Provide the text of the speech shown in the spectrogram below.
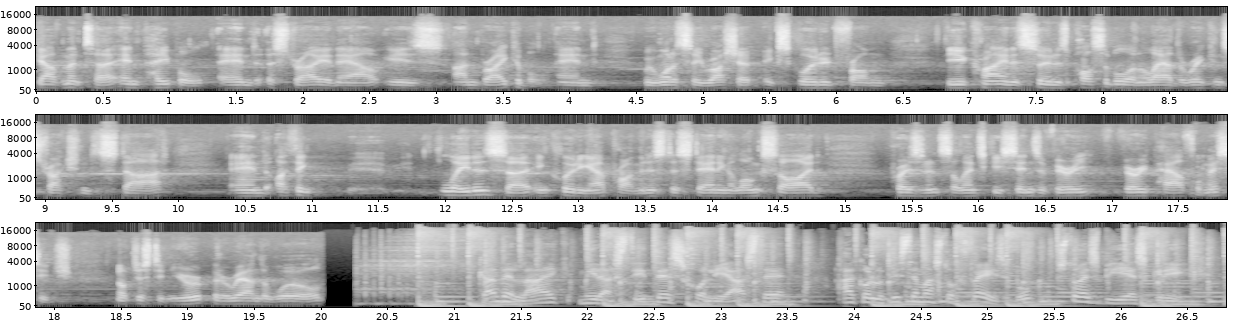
government uh, and people and Australia now is unbreakable. And we want to see Russia excluded from the Ukraine as soon as possible and allow the reconstruction to start. And I think leaders, uh, including our Prime Minister, standing alongside President Zelensky, sends a very, very powerful message, not just in Europe but around the world. Κάντε like, μοιραστείτε, σχολιάστε, ακολουθήστε μας στο Facebook, στο SBS Greek.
